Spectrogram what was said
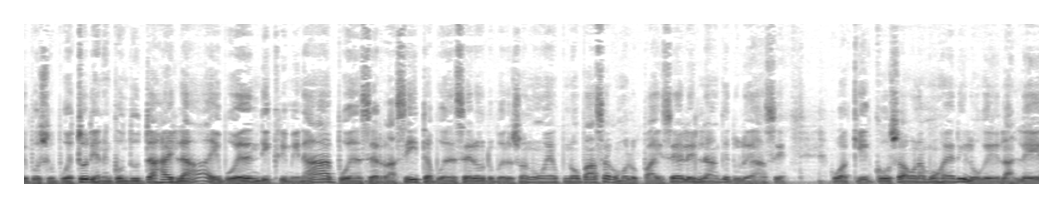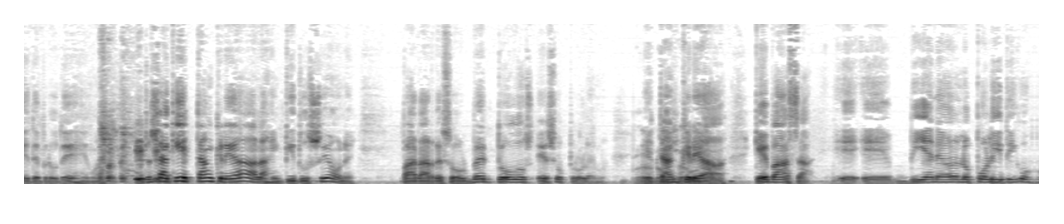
que por supuesto tienen conductas aisladas y pueden discriminar, pueden ser racistas, pueden ser otro, pero eso no es, no pasa como en los países del Islam que tú le haces cualquier cosa a una mujer y lo que las leyes te protegen. ¿no? Entonces aquí están creadas las instituciones para resolver todos esos problemas. Pero están creadas. ¿Qué pasa? Eh, eh, vienen los políticos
